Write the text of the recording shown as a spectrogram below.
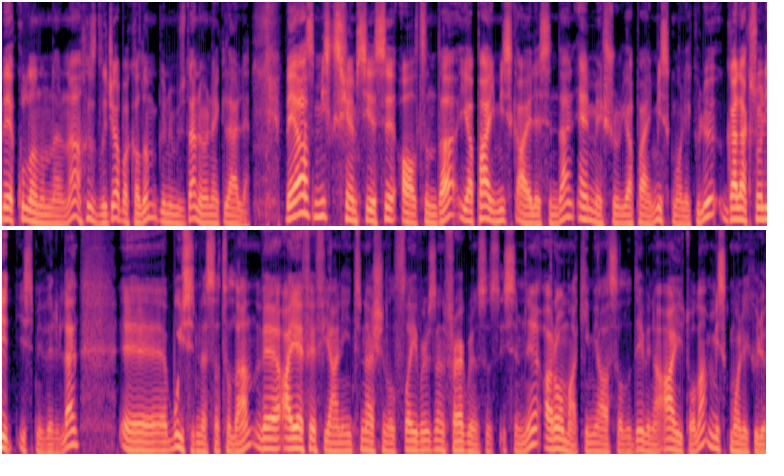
ve kullanımlarına hızlıca bakalım günümüzden örneklerle. Beyaz misk şemsiyesi altında yapay misk ailesinden en meşhur yapay misk molekülü galaksolid ismi verilen e, bu isimle satılan ve IFF yani International Flavors and Fragrances isimli aroma kimyasalı devine ait olan misk molekülü.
